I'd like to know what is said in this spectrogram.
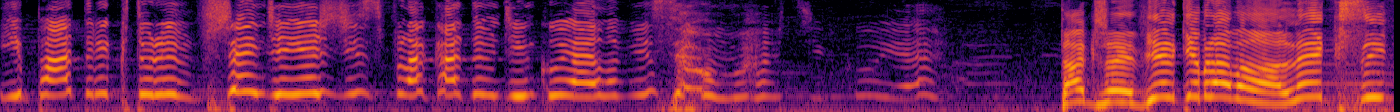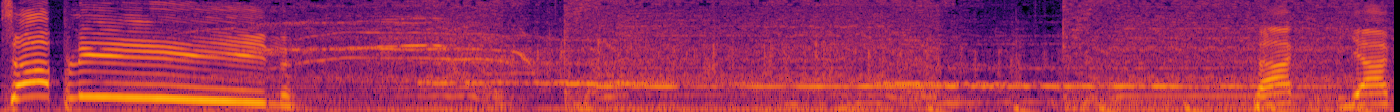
I Patryk, który wszędzie jeździ z plakatem, dziękuję. I love you so much. Także wielkie brawa, Lexi Chaplin! Tak jak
